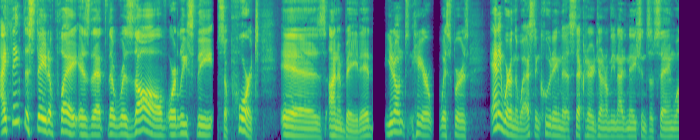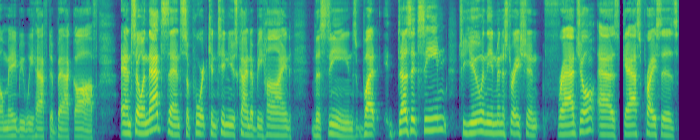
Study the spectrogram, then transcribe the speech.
I think the state of play is that the resolve, or at least the support, is unabated. You don't hear whispers anywhere in the West, including the Secretary General of the United Nations, of saying, well, maybe we have to back off. And so, in that sense, support continues kind of behind the scenes. But does it seem to you and the administration fragile as gas prices?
